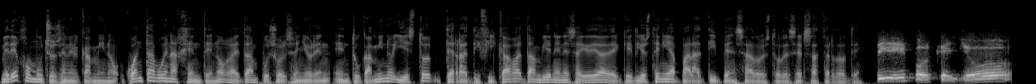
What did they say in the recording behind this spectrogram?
me dejo muchos en el camino. Cuánta buena gente, ¿no? Gaetán puso el Señor en, en tu camino y esto te ratificaba también en esa idea de que Dios tenía para ti pensado esto de ser sacerdote. Sí, porque yo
